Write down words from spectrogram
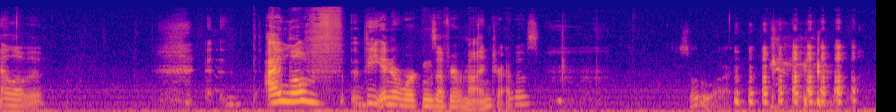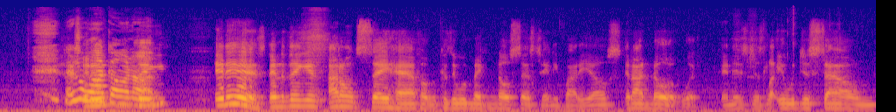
I love it. I love the inner workings of your mind, Travis. So do I. There's a And lot the going thing- on. It is, and the thing is, I don't say half of it because it would make no sense to anybody else, and I know it would. And it's just like it would just sound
